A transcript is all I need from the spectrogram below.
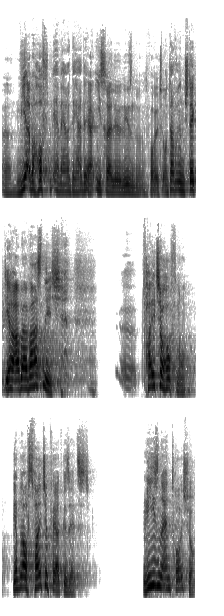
Ähm, wir aber hofften, er wäre der, der Israel erlösen wollte. Und darin steckt, ja, aber er war es nicht. Äh, falsche Hoffnung. Wir haben aufs falsche Pferd gesetzt. Riesenenttäuschung.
